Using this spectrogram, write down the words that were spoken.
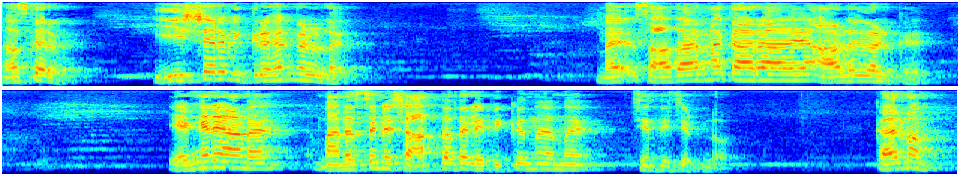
നമസ്കാരം. ഈശ്വര വിഗ്രഹങ്ങളിൽ സാധാരണക്കാരായ ആളുകൾക്ക് എങ്ങനെയാണ് മനസ്സിന് ശാന്തത ലഭിക്കുന്നതെന്ന് ചിന്തിച്ചിട്ടുണ്ടോ? കാരണം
